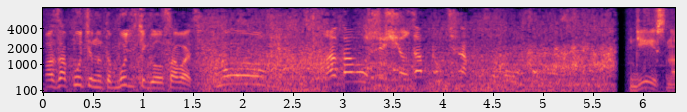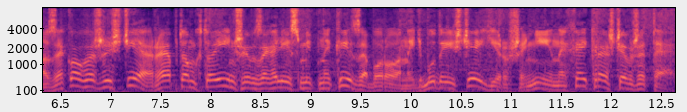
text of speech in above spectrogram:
А за Путина-то будете голосовать? Ну, а кого же еще? За Путина буду голосовать. Дійсно, за кого ж іще? Раптом хто інший взагалі смітники заборонить, буде іще гірше. Ні, нехай краще вже так.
